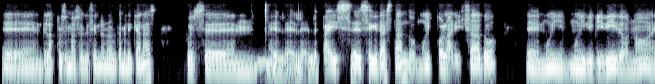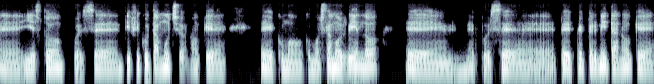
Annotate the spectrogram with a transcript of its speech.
eh, de las próximas elecciones norteamericanas, pues eh, el, país eh, seguirá estando muy polarizado, muy, muy dividido, ¿no? y esto pues dificulta mucho, ¿no? Que como, como estamos viendo, pues permita, ¿no? Que,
